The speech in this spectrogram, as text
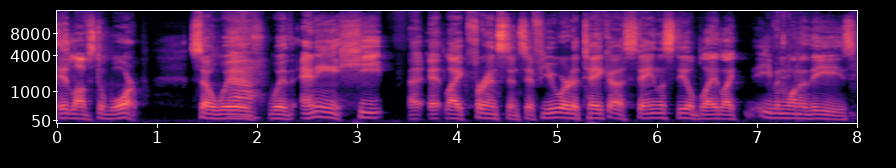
it loves to warp. So with Ah. with any heat, uh, it, like for instance, if you were to take a stainless steel blade, like even one of these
